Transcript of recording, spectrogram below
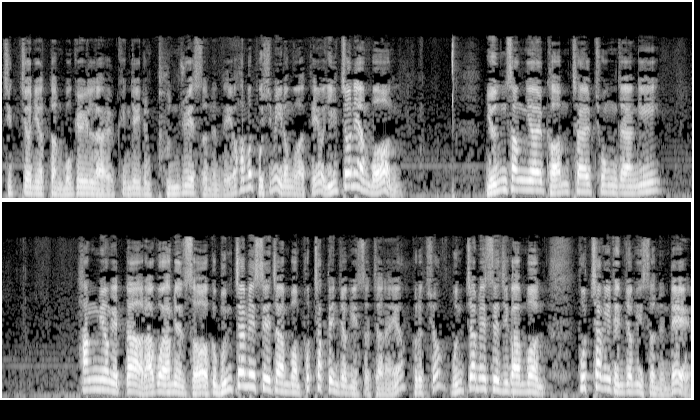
직전이었던 목요일 날 굉장히 좀 분주했었는데요. 한번 보시면 이런 것 같아요. 일전에 한번 윤석열 검찰총장이 항명했다라고 하면서 그 문자 메시지 한번 포착된 적이 있었잖아요. 그렇죠? 문자 메시지가 한번 포착이 된 적이 있었는데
